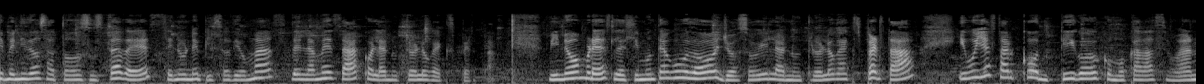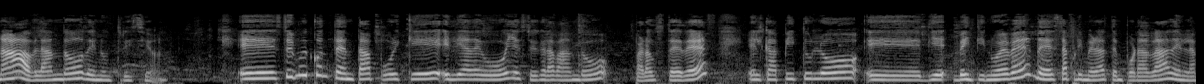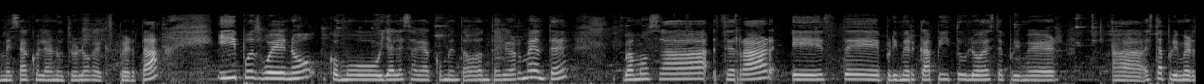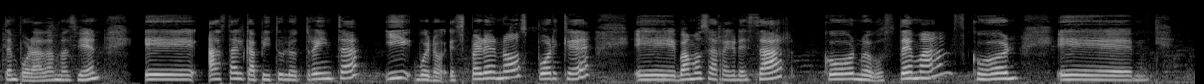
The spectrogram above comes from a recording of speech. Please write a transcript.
Bienvenidos a todos ustedes en un episodio más de La Mesa con la Nutróloga Experta. Mi nombre es Leslie Monteagudo, yo soy la nutróloga experta y voy a estar contigo como cada semana hablando de nutrición. Eh, estoy muy contenta porque el día de hoy estoy grabando para ustedes el capítulo eh, 29 de esta primera temporada de En la Mesa con la Nutróloga Experta. Y pues bueno, como ya les había comentado anteriormente, vamos a cerrar este primer capítulo, este primer esta primera temporada más bien, eh, hasta el capítulo 30 y bueno, espérenos porque eh, vamos a regresar con nuevos temas, con eh,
